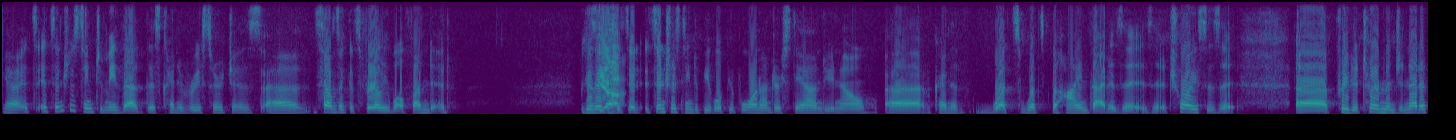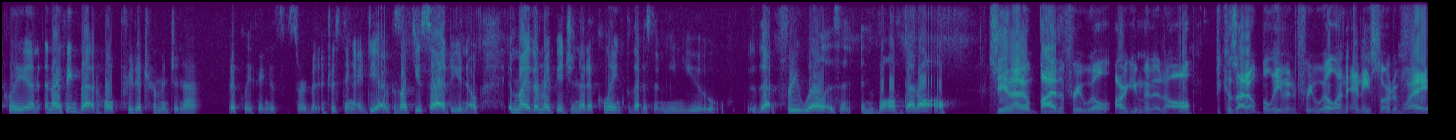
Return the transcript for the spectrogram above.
Yeah, it's it's interesting to me that this kind of research is uh, sounds like it's fairly well funded. Because I Yeah. think it's it's interesting to people. People want to understand, you know, uh, kind of what's what's behind that. Is it is it a choice? Is it uh, predetermined genetically? And and I think that whole predetermined genetically thing is sort of an interesting idea because, like you said, you know, it might there might be a genetic link, but that doesn't mean you that free will isn't involved at all. See, and I don't buy the free will argument at all because I don't believe in free will in any sort of way.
